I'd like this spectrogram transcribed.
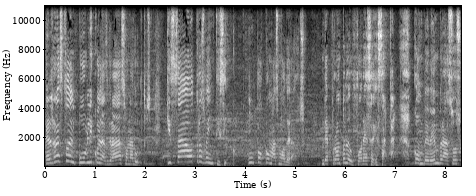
El resto del público en las gradas son adultos, quizá otros 25, un poco más moderados. De pronto la euforia se desata. Con bebé en brazos,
